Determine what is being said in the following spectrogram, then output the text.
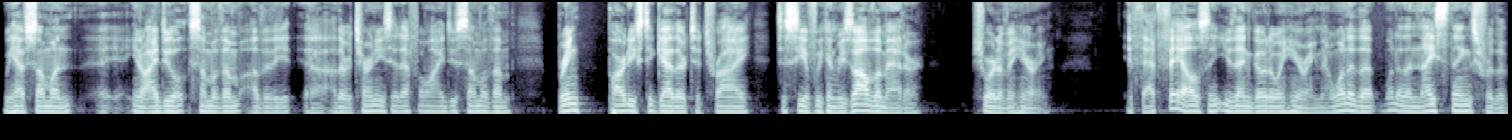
We have someone, uh, you know, I do some of them. Other the uh, other attorneys at FOI do some of them. Bring parties together to try to see if we can resolve the matter, short of a hearing. If that fails, you then go to a hearing. Now, one of the one of the nice things for the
